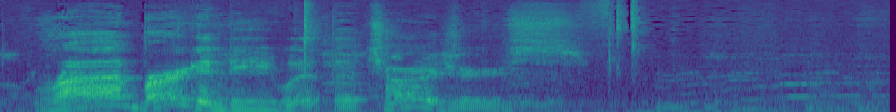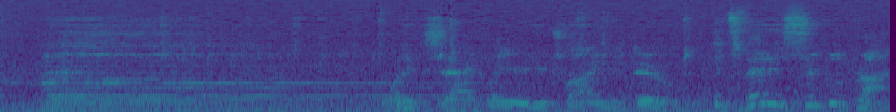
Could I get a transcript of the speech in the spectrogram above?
Lois. Ron Burgundy with the Chargers. What exactly are you trying to do? It's very simple, Brian.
